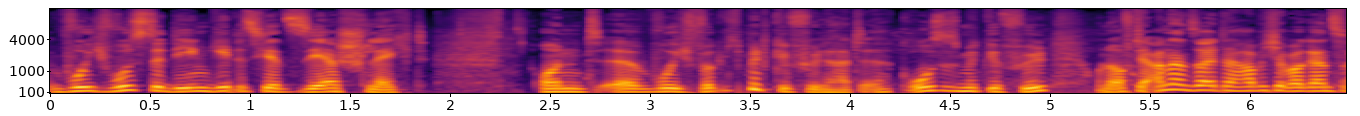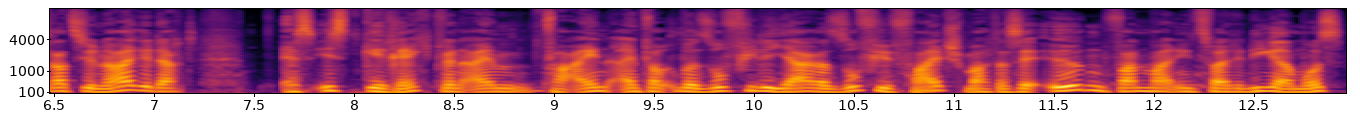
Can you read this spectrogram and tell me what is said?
wo ich wusste, denen geht es jetzt sehr schlecht und äh, wo ich wirklich Mitgefühl hatte, großes Mitgefühl. Und auf der anderen Seite habe ich aber ganz rational gedacht, es ist gerecht, wenn ein Verein einfach über so viele Jahre so viel falsch macht, dass er irgendwann mal in die zweite Liga muss.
